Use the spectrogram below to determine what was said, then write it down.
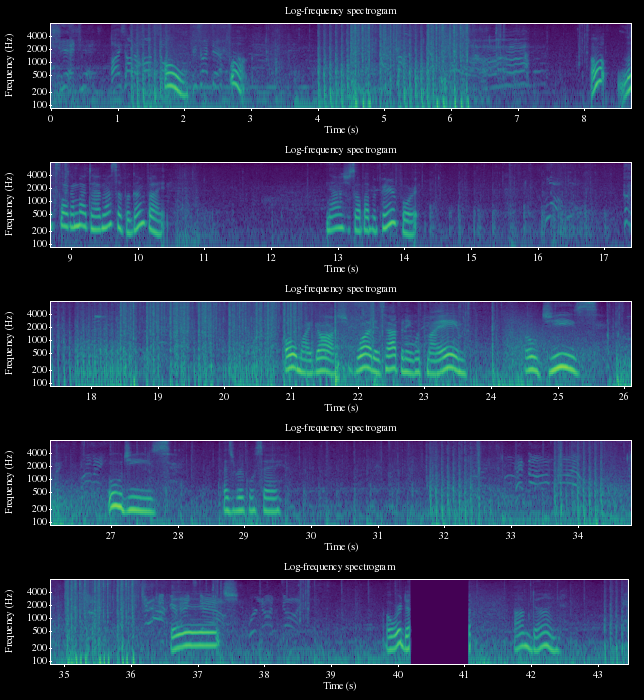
Shit! Eyes on a hostile! Oh, He's right there! fuck. Oh, looks like I'm about to have myself a gunfight. Now it's just all about preparing for it. Oh my gosh, what is happening with my aim? Oh jeez. Ooh jeez. As Rick will say. Bitch. Oh, we're done. I'm done.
